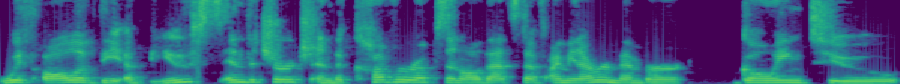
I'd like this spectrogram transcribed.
with all of the abuse in the church and the cover-ups and all that stuff. I mean, I remember going to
